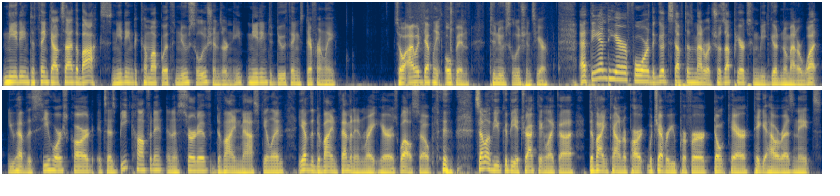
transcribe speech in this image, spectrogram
needing to think outside the box, needing to come up with new solutions, or ne- needing to do things differently. So I would definitely open to new solutions here. At the end here for the good stuff, doesn't matter what shows up here, it's going to be good no matter what. You have the Seahorse card. It says be confident and assertive, divine masculine. You have the divine feminine right here as well. So some of you could be attracting like a divine counterpart, whichever you prefer. Don't care. Take it how it resonates.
